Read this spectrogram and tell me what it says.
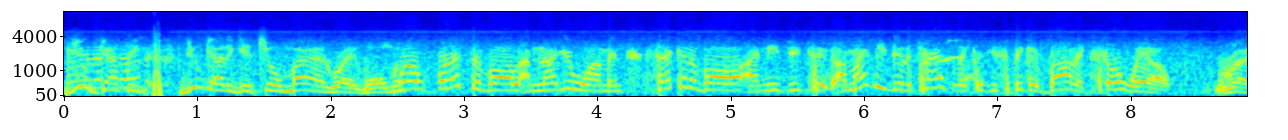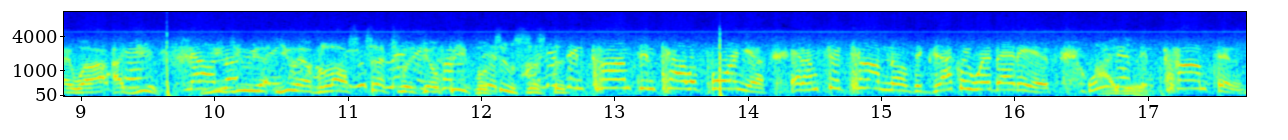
You got to, you got to get your mind right, woman. Well, first of all, I'm not your woman. Second of all, I need you to, I might need you to translate because you speak Ebonics so well. Right. Well, I, I, you, Now, you, you, you have lost touch with your people too, sister. I sister. in Compton, California, and I'm sure Tom knows exactly where that is. We I lived do. in Compton,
